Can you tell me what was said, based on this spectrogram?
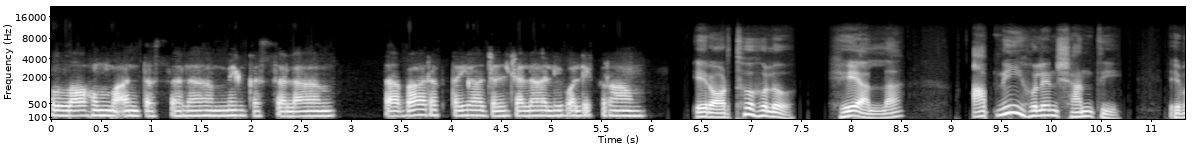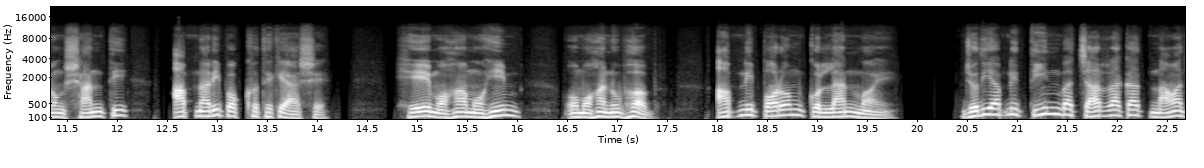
اللهم أنت السلام منك السلام تباركت يا ذا الجلال والإكرام এর অর্থ হল হে আল্লাহ আপনিই হলেন শান্তি এবং শান্তি আপনারই পক্ষ থেকে আসে হে মহামহিম ও মহানুভব আপনি পরম কল্যাণময় যদি আপনি তিন বা চার রাকাত নামাজ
